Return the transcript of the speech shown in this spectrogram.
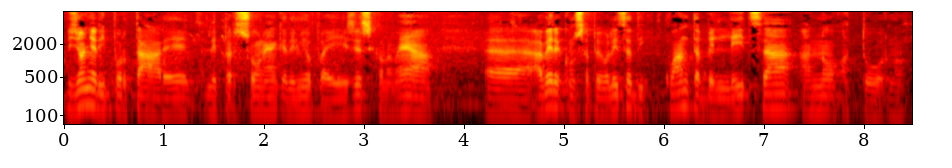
bisogna riportare le persone anche del mio paese, secondo me, a eh, avere consapevolezza di quanta bellezza hanno attorno.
